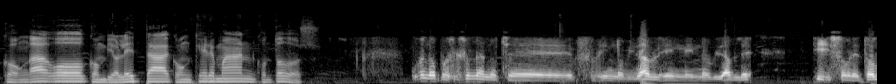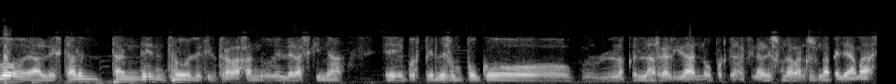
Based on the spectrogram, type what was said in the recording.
con Gago, con Violeta, con Kerman, con todos? Bueno, pues es una noche inolvidable, inolvidable y sobre todo al estar tan dentro, es decir, trabajando desde la esquina, eh, pues pierdes un poco lo que es la realidad, ¿no? Porque al final es una, es una pelea más,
